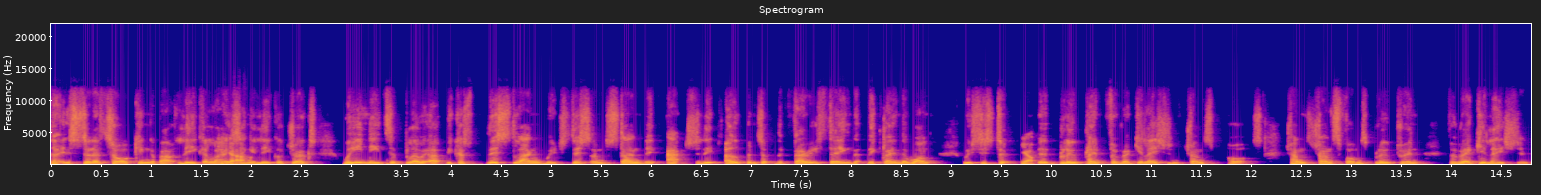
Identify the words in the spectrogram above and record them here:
That instead of talking about legalising yeah. illegal drugs, we need to blow it up because this language, this understanding, actually opens up the very thing that they claim they want, which is to yeah. uh, blueprint for regulation. Transports trans, transforms blueprint for regulation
